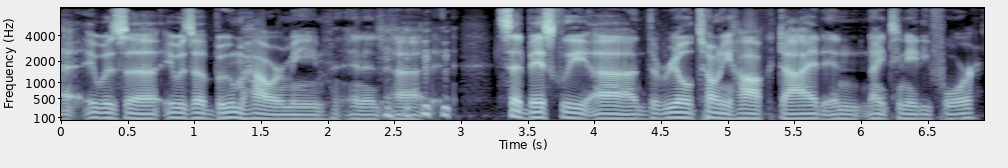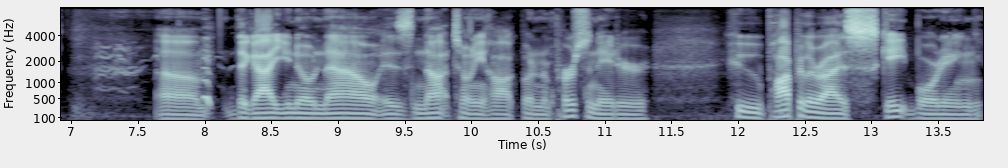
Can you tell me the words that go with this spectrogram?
uh, it was a it was a Boomhauer meme, and it uh, said basically uh, the real Tony Hawk died in 1984. Um, the guy you know now is not Tony Hawk, but an impersonator who popularized skateboarding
